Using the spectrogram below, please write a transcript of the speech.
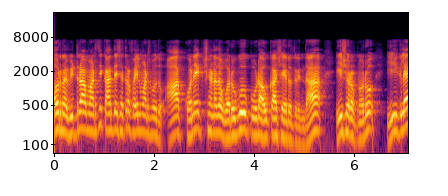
ಅವ್ರನ್ನ ವಿಡ್ರಾ ಮಾಡಿಸಿ ಕಾಂತೇಶ್ ಹತ್ರ ಫೈಲ್ ಮಾಡಿಸ್ಬೋದು. ಆ ಕೊನೆ ಕ್ಷಣದವರೆಗೂ ಕೂಡ ಅವಕಾಶ ಇರೋದ್ರಿಂದ ಈಶ್ವರಪ್ಪನವರು ಈಗಲೇ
